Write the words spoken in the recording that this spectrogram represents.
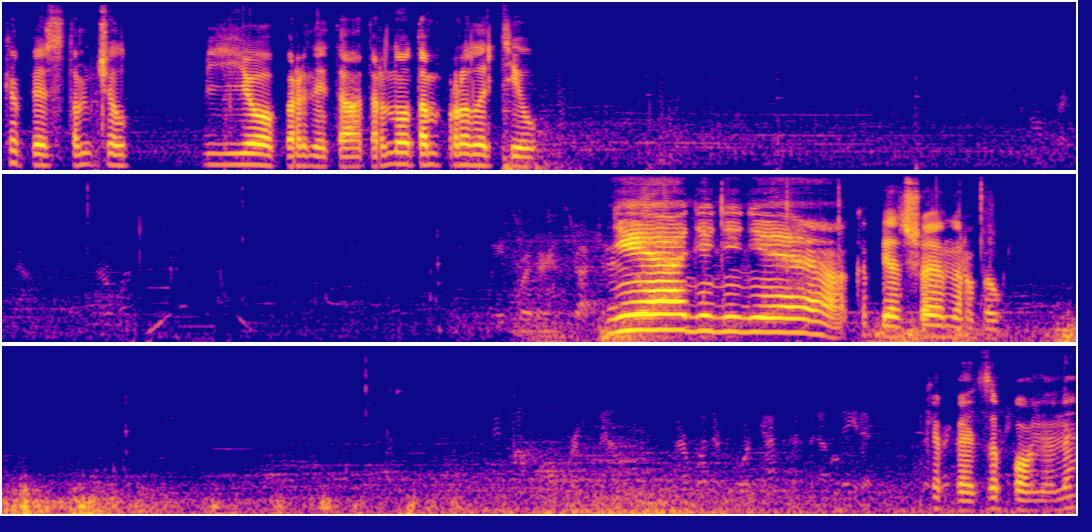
Капець, там чел йоперний театр, ну там пролетів. Ні, ні, ні, ні. Капець, що я наробив? Капець, заповнене.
